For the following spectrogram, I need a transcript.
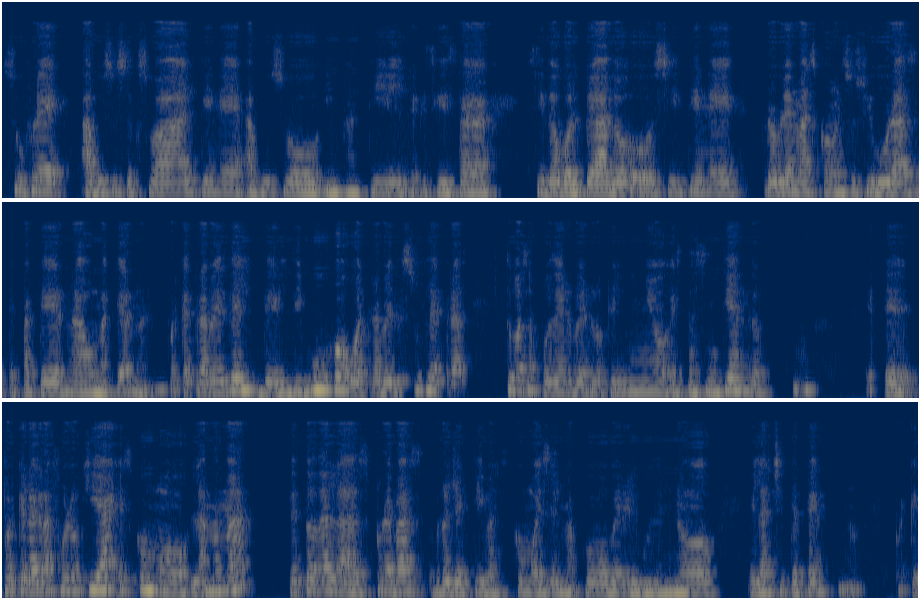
sufre abuso sexual, tiene abuso infantil, si está sido golpeado o si tiene problemas con sus figuras paterna o materna, porque a través del, dibujo o a través de sus letras tú vas a poder ver lo que el niño está sintiendo. Eh, porque la grafología es como la mamá de todas las pruebas proyectivas, como es el Macover, el Budenov, el HTP. Porque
